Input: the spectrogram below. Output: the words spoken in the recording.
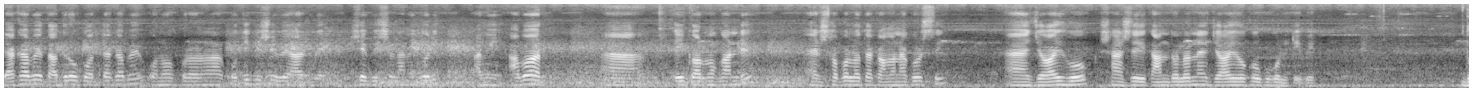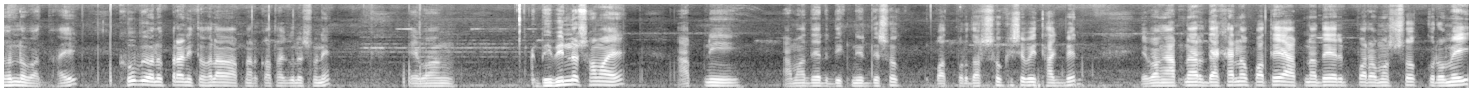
দেখাবে, তাদেরও পথ দেখাবে, অনুপ্রেরণার প্রতীক হিসেবে আসবে, সে বিশ্বাস আমি করি। আমি আবার এই কর্মকাণ্ডে সফলতা কামনা করছি। জয় হোক সাংস্কৃতিক আন্দোলনে, জয় হোক উপকূল টিভি। ধন্যবাদ ভাই। খুবই অনুপ্রাণিত হলাম আপনার কথাগুলো শুনে এবং বিভিন্ন সময়ে আপনি আমাদের দিক নির্দেশক, পথ প্রদর্শক হিসেবেই থাকবেন এবং আপনার দেখানো পথে আপনাদের পরামর্শ ক্রমেই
